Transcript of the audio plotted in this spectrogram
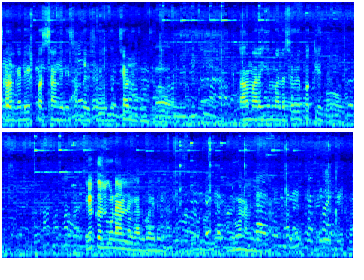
सांगायला एक पाच सांगायला समजा चालू तुमचं. हा. कामाला गिमाला सगळे पक्के आहेत. एकच उड आणलं का पहिले दोन आणले का?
